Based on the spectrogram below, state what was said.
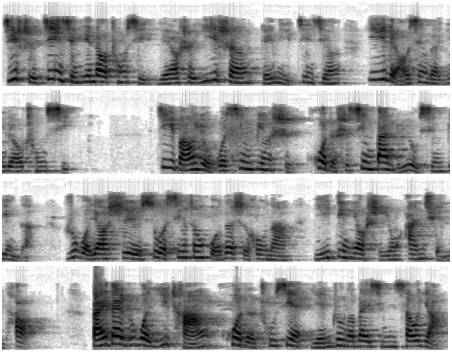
即使进行阴道冲洗，也要是医生给你进行医疗性的医疗冲洗。既往有过性病史，或者是性伴侣有性病的，如果要是做性生活的时候呢，一定要使用安全套。白带如果异常或者出现严重的外形瘙痒，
